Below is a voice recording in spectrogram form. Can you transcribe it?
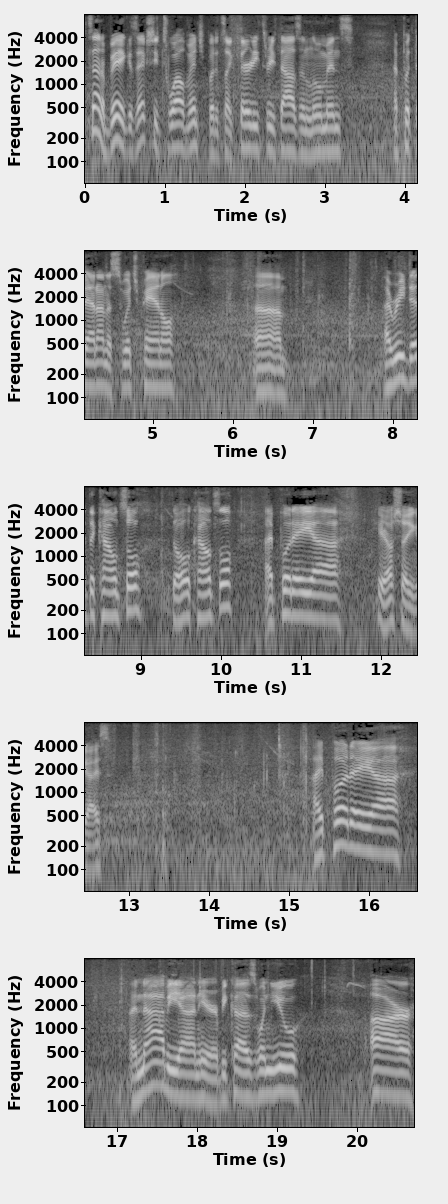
it's not a big, it's actually 12 inch, but it's like 33,000 lumens. I put that on a switch panel. Um, I redid the console, the whole console. I put a, uh, here, I'll show you guys. I put a, uh, a knobby on here because when you are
